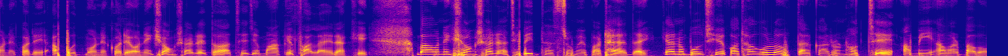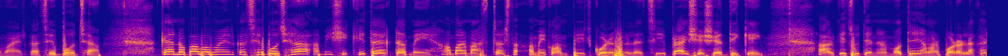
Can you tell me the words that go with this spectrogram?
মনে করে, আপদ মনে করে। অনেক সংসারে তো আছে যে মাকে ফালায় রাখে বা অনেক সংসারে আছে বৃদ্ধাশ্রমে পাঠায় দেয়। কেন বলছি এ কথাগুলো? তার কারণ হচ্ছে আমি আমার বাবা মায়ের কাছে বোঝা। কেন বাবা মায়ের কাছে বোঝা? আমি শিক্ষিত একটা মেয়ে। আমার মাস্টার্স আমি কমপ্লিট করে ফেলেছি প্রায় শেষের দিকেই। আর কিছুদিনের মধ্যেই আমার পড়ালেখা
